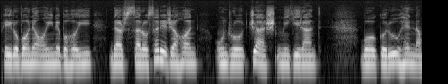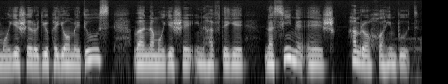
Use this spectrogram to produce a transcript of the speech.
پیروان آین باهایی در سراسر جهان اون رو جشن می‌گیرند. با گروه نمایش رادیو پیام دوست و نمایش این هفته نسیم عشق همراه خواهیم بود.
